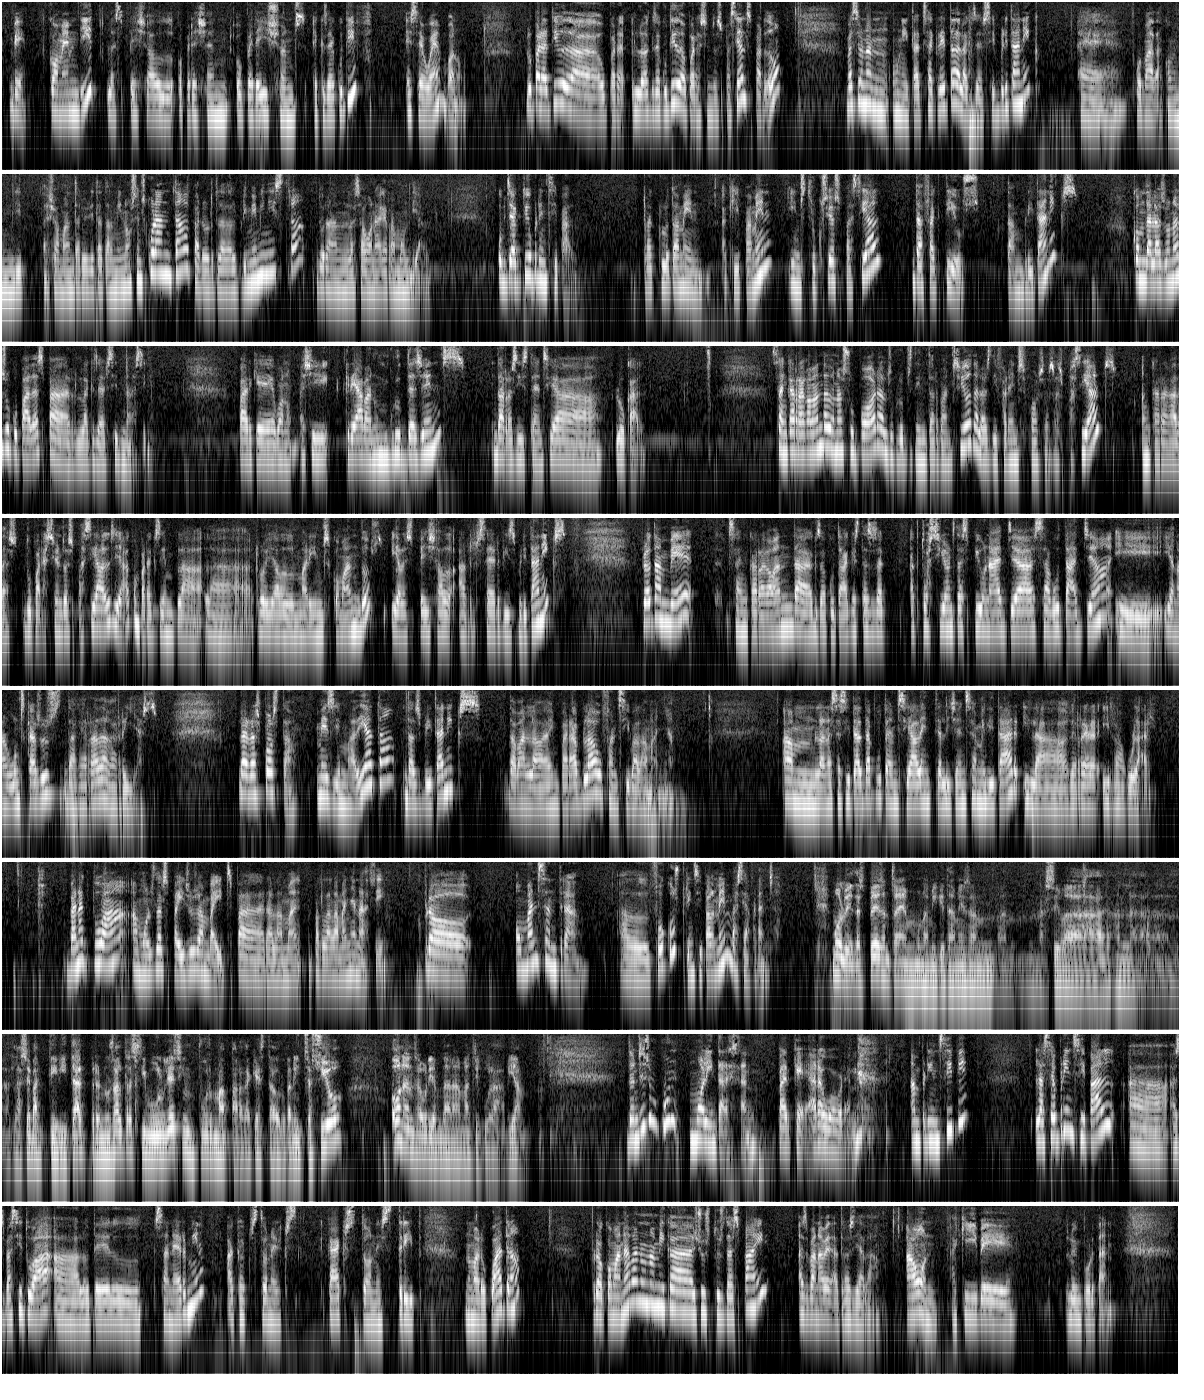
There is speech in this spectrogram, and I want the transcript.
Bé, com hem dit, l'Special Operation, Operations Executive, SOE, bueno, l'operatiu de, l'executiu d'operacions especials, perdó, va ser una unitat secreta de l'exèrcit britànic eh, formada, com hem dit això amb anterioritat, al 1940 per ordre del primer ministre durant la Segona Guerra Mundial. Objectiu principal, reclutament, equipament i instrucció especial d'efectius tant britànics com de les zones ocupades per l'exèrcit nazi. Perquè, bueno, així creaven un grup d'agents de resistència local. S'encarregaven de donar suport als grups d'intervenció de les diferents forces especials, encarregades d'operacions especials ja, com per exemple la Royal Marines Commandos i el Special Air Service britànics, però també s'encarregaven d'executar aquestes actuacions d'espionatge, sabotatge i, i en alguns casos de guerra de guerrilles. La resposta més immediata dels britànics davant la imparable ofensiva alemanya amb la necessitat de potenciar la intel·ligència militar i la guerra irregular. Van actuar a molts dels països envaïts per, per l'Alemanya nazi, però on van centrar el focus principalment va ser a França. Molt bé, després entrarem una miqueta més en, en, la, seva, en, la, en la seva activitat, però nosaltres, si volguéssim formar part d'aquesta organització, on ens hauríem d'anar a matricular? Aviam. Doncs és un punt molt interessant, perquè ara ho veurem. En principi, la seu principal eh, es va situar a l'hotel Sant Hermin, a Caxton, Caxton Street número 4, però com anaven una mica justos d'espai, es van haver de traslladar. A on? Aquí ve lo important.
